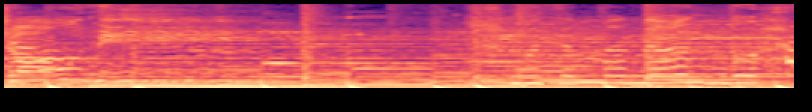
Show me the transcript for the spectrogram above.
找你。我怎么能不恨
